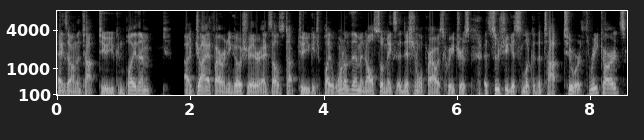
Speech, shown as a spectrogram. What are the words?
exile on the top two, you can play them. Uh, Jaya Fire Negotiator exiles top two, you get to play one of them, and also makes additional prowess creatures. Atsushi gets to look at the top two or three cards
